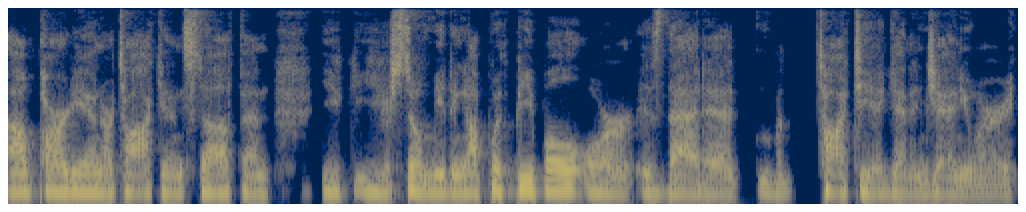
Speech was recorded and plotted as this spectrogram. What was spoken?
out partying or talking and stuff, and you, you're still meeting up with people, or is that it? Talk to you again in January.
